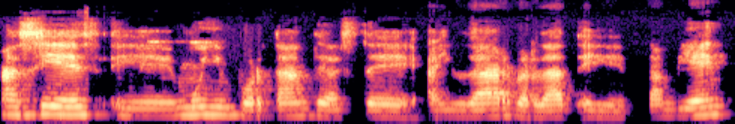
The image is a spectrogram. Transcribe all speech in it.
Así es, eh, muy importante este, ayudar, ¿verdad? Eh, también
